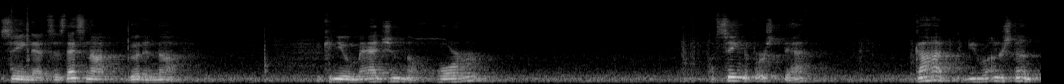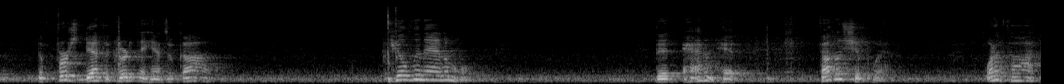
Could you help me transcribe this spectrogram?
seeing that, says that's not good enough. Can you imagine the horror of seeing the first death? God, you understand, the first death occurred at the hands of God killed an animal that Adam had fellowship with. What a thought.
